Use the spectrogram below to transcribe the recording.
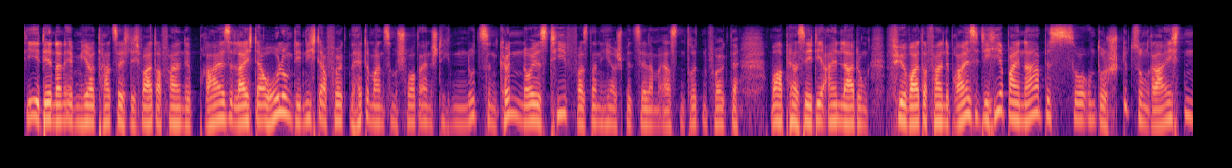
Die Idee dann eben hier tatsächlich weiterfallende Preise, leichte Erholung, die nicht erfolgten, hätte man zum Short-Einstieg nutzen können. Neues Tief, was dann hier speziell am 1.3. folgte, war per se die Einladung für weiterfallende Preise, die hier beinahe bis zur Unterstützung reichten,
